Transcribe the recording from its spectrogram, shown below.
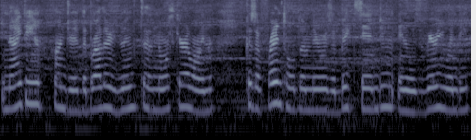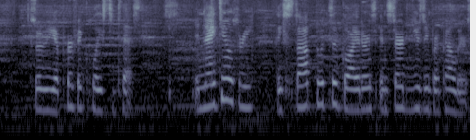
In 1900, the brothers moved to North Carolina because a friend told them there was a big sand dune and it was very windy, so it would be a perfect place to test. In 1903, they stopped with the gliders and started using propellers.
